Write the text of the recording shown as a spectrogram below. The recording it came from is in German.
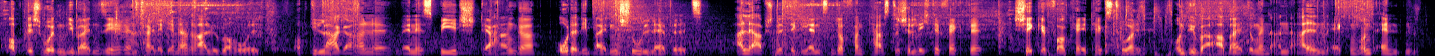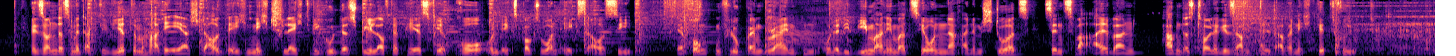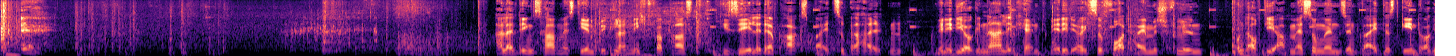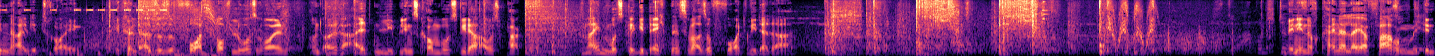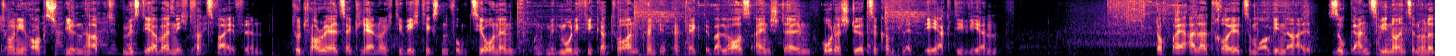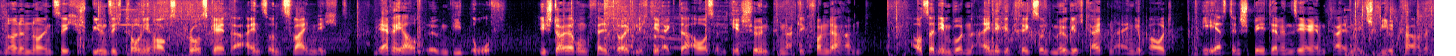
Optisch wurden die beiden Serienteile general überholt. Ob die Lagerhalle, Venice Beach, der Hangar oder die beiden Schullevels. Alle Abschnitte glänzen durch fantastische Lichteffekte, schicke 4K-Texturen und Überarbeitungen an allen Ecken und Enden. Besonders mit aktiviertem HDR staunte ich nicht schlecht, wie gut das Spiel auf der PS4 Pro und Xbox One X aussieht. Der Funkenflug beim Grinden oder die Beam-Animationen nach einem Sturz sind zwar albern, haben das tolle Gesamtbild aber nicht getrübt. Allerdings haben es die Entwickler nicht verpasst, die Seele der Parks beizubehalten. Wenn ihr die Originale kennt, werdet ihr euch sofort heimisch fühlen und auch die Abmessungen sind weitestgehend originalgetreu. Ihr könnt also sofort drauf losrollen und eure alten Lieblingskombos wieder auspacken. Mein Muskelgedächtnis war sofort wieder da. Wenn ihr noch keinerlei Erfahrung mit den Tony Hawks Spielen habt, müsst ihr aber nicht verzweifeln. Tutorials erklären euch die wichtigsten Funktionen und mit Modifikatoren könnt ihr perfekte Balance einstellen oder Stürze komplett deaktivieren. Doch bei aller Treue zum Original, so ganz wie 1999 spielen sich Tony Hawks Pro Skater 1 und 2 nicht. Wäre ja auch irgendwie doof. Die Steuerung fällt deutlich direkter aus und geht schön knackig von der Hand. Außerdem wurden einige Tricks und Möglichkeiten eingebaut, die erst in späteren Serienteilen ins Spiel kamen.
